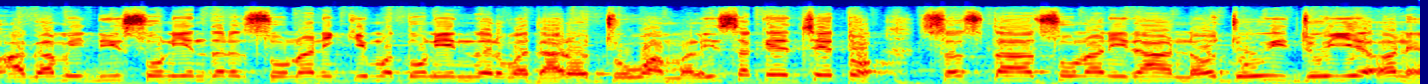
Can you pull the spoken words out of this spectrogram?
આગામી દિવસોની અંદર સોનાની કિંમતોની અંદર વધારો જોવા મળી શકે છે તો સસ્તા સોનાની રાહ ન જોવી જોઈએ અને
